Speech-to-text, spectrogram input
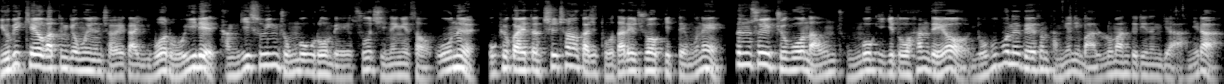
유비케어 같은 경우에는 저희가 2월 5일에 단기 스윙 종목으로 매수 진행해서 오늘 목표가였던 7,000원까지 도달해 주었기 때문에 큰 수익 주고 나온 종목이기도 한데요. 이 부분에 대해서는 당연히 말로만 드리는 게 아니라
